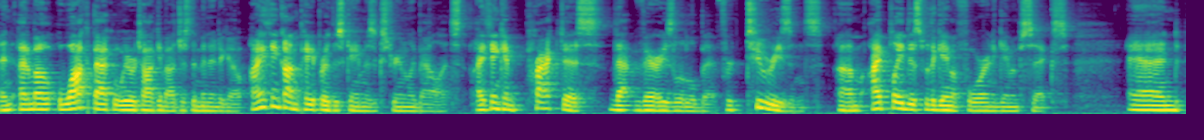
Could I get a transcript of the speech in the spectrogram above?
and I'm going to walk back what we were talking about just a minute ago. I think on paper, this game is extremely balanced. I think in practice, that varies a little bit for two reasons. Um, I played this with a game of four and a game of six. And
